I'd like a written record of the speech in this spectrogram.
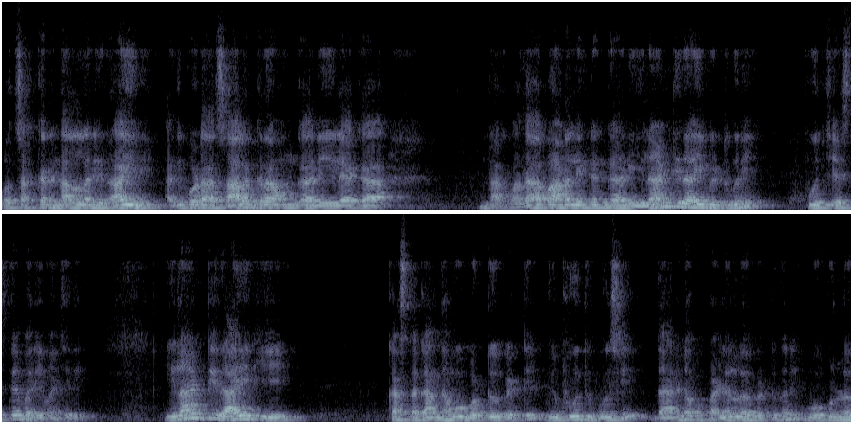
ఓ చక్కని నల్లని రాయిని అది కూడా సాలగ్రామం కానీ లేక నర్మదా బాణలింగం కానీ ఇలాంటి రాయి పెట్టుకుని పూజ చేస్తే మరీ మంచిది. ఇలాంటి రాయికి కాస్త గంధము బొట్టు పెట్టి విభూతి పూసి దానిని ఒక పళ్ళెంలో పెట్టుకొని మూకుడులో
